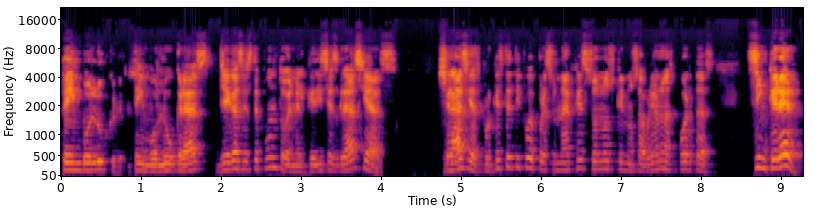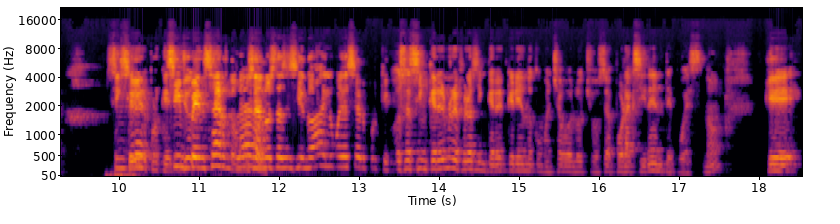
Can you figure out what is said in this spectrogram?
Te involucres. te involucras, llegas a este punto en el que dices gracias, Sí. gracias, porque este tipo de personajes son los que nos abrieron las puertas sin querer, sin Sí, querer, porque sin yo- pensarlo. O sea, no estás diciendo, ay, lo voy a hacer porque. O sea, sin querer me refiero a sin querer queriendo como el Chavo del Ocho, o sea, por accidente, pues, ¿no? Que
